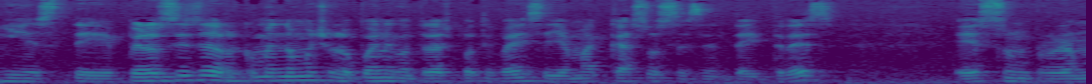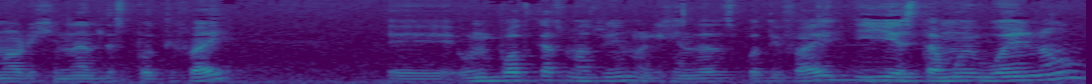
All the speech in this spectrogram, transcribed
Y este, pero sí se lo recomiendo mucho, lo pueden encontrar en Spotify, se llama Caso 63. Es un programa original de Spotify. eh, un podcast más bien original de Spotify y está muy bueno.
